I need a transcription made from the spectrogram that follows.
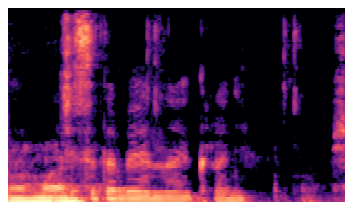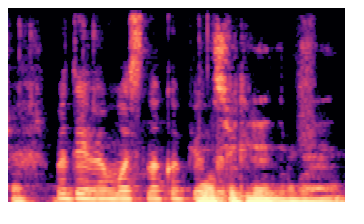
Нормально. Чи це тебе на екрані? Ми дивимось на комп'ютері. светлее другая.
